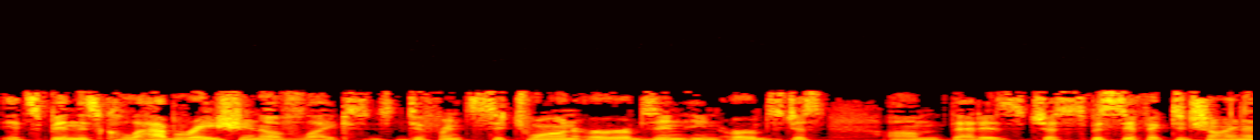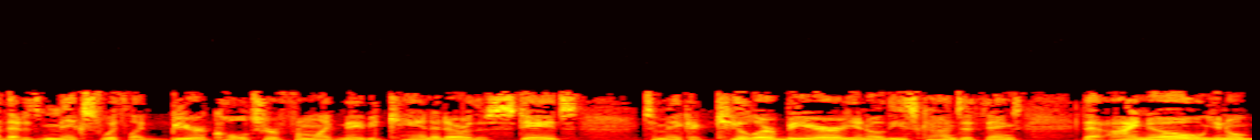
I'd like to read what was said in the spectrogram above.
it's been this collaboration of like different Sichuan herbs and, and herbs just um, that is just specific to China that is mixed with like beer culture from like maybe Canada or the States to make a killer beer, you know, these kinds of things that I know, you know,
